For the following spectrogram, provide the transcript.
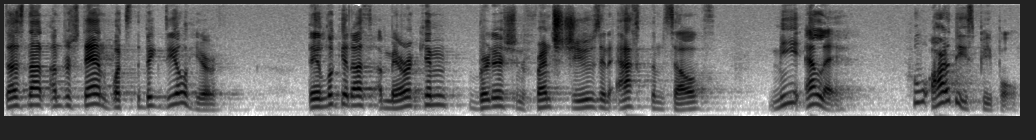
does not understand what's the big deal here. They look at us American, British, and French Jews and ask themselves, Mi ele, who are these people?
